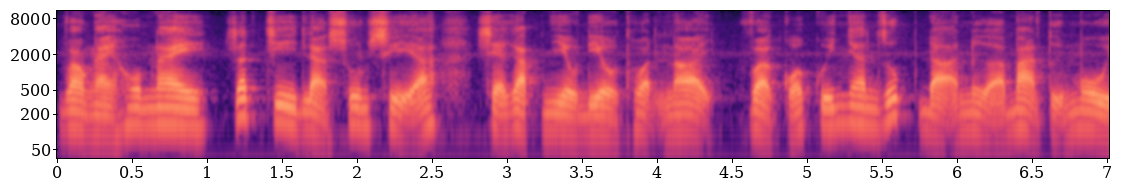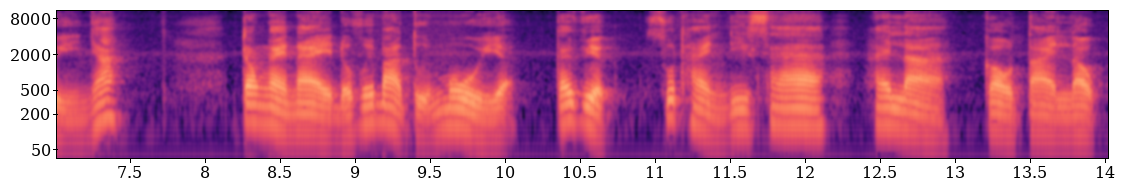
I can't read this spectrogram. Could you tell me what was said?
vào ngày hôm nay rất chi là suôn sẻ, sẽ gặp nhiều điều thuận lợi và có quý nhân giúp đỡ nữa bạn tuổi mùi nhé. Trong ngày này đối với bạn tuổi mùi, cái việc xuất hành đi xa hay là cầu tài lộc,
